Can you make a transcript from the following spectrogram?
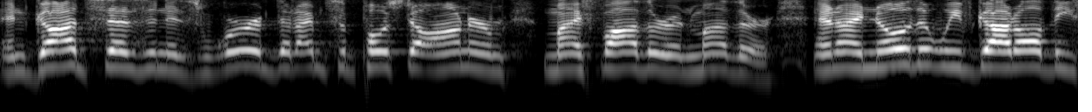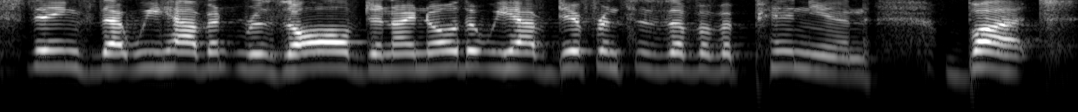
and God says in His Word that I'm supposed to honor my father and mother. And I know that we've got all these things that we haven't resolved, and I know that we have differences of opinion, but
